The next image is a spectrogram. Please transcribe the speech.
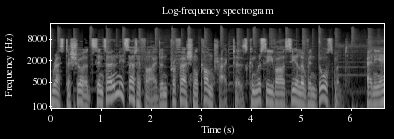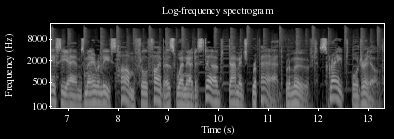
Rest assured since only certified and professional contractors can receive our seal of endorsement. Any ACMs may release harmful fibers when they are disturbed, damaged, repaired, removed, scraped, or drilled.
